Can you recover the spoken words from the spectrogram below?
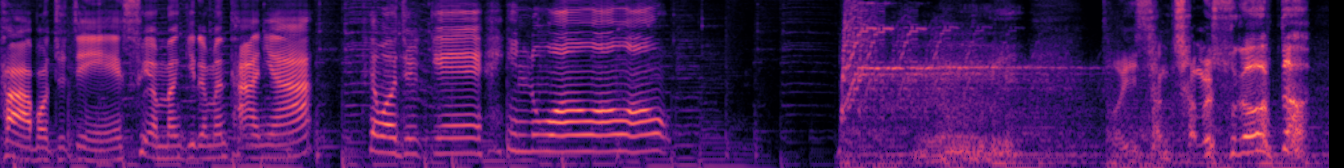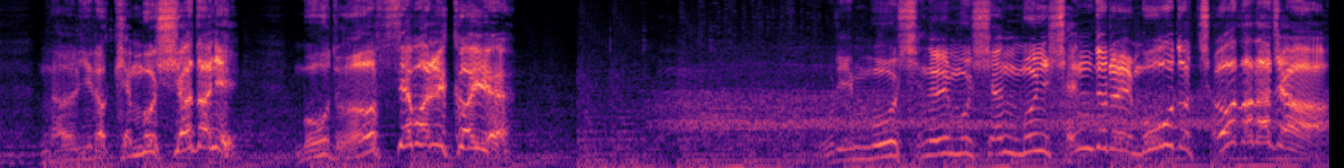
바보 주제 수염만 기르면 다냐? 태워줄게 일로 와 더 이상 참을 수가 없다. 날 이렇게 무시하다니 모두 없애버릴 거야. 우리 무신을 무시한 문신들을 모두 처단하자.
